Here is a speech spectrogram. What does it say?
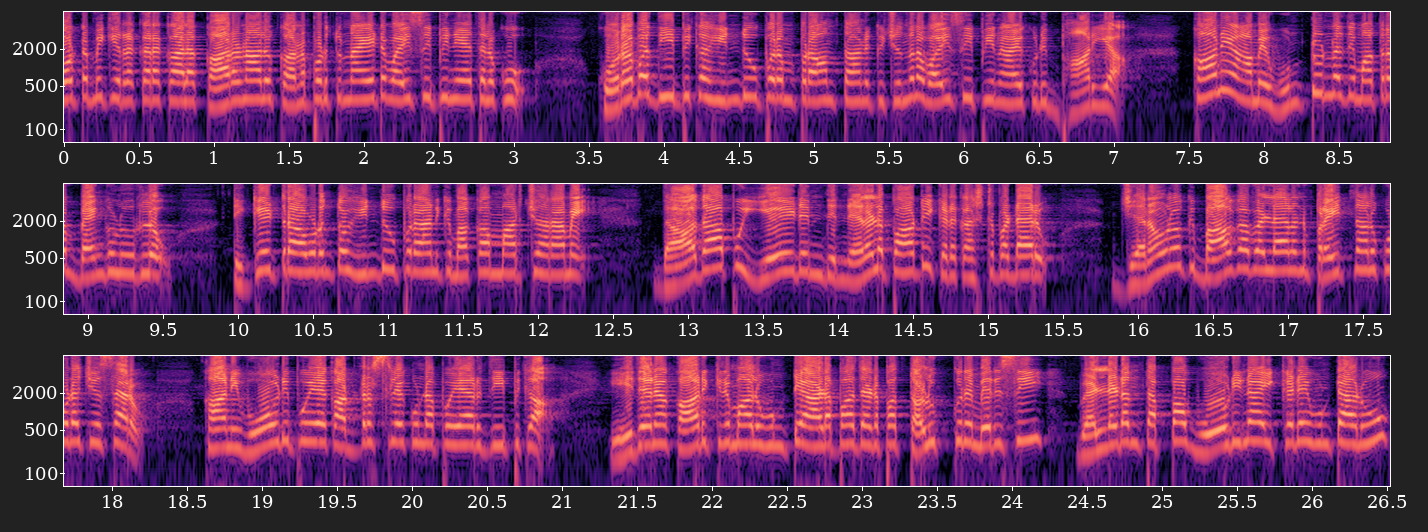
ఓటమికి రకరకాల కారణాలు కనపడుతున్నాయట వైసీపీ నేతలకు. కొరబ దీపిక హిందూపురం ప్రాంతానికి చెందిన వైసీపీ నాయకుడి భార్య. కానీ ఆమె ఉంటున్నది మాత్రం బెంగళూరులో. టికెట్ రావడంతో హిందూపురానికి మకాం మార్చారామె దాదాపు ఏడెనిమిది నెలల పాటు ఇక్కడ కష్టపడ్డారు. జనంలోకి బాగా వెళ్ళాలని ప్రయత్నాలు కూడా చేశారు. కానీ ఓడిపోయాక అడ్రస్ లేకుండా పోయారు దీపిక. ఏదైనా కార్యక్రమాలు ఉంటే అడపాదడప తళుక్కున మెరిసి వెళ్ళడం తప్ప ఓడినా ఇక్కడే ఉంటాను.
